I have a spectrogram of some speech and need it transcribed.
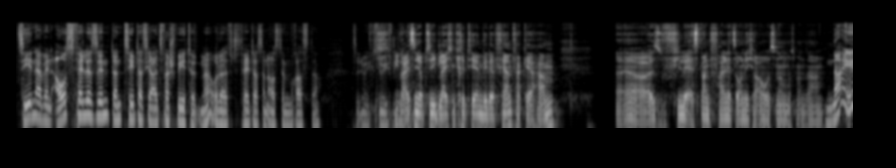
Zehner, wenn Ausfälle sind, dann zählt das ja als verspätet, ne? Oder fällt das dann aus dem Raster? Ich weiß nicht, ob sie die gleichen Kriterien wie der Fernverkehr haben. Äh, also viele S-Bahnen fallen jetzt auch nicht aus, ne, muss man sagen. Nein?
